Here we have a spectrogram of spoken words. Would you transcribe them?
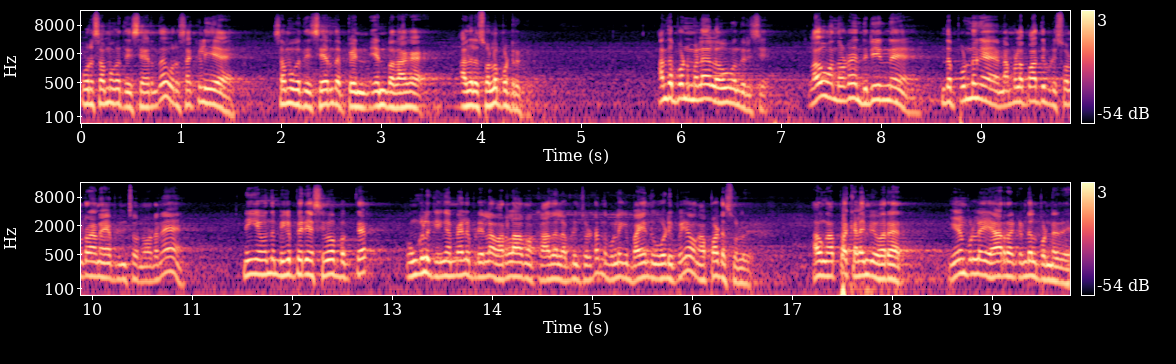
ஒரு சமூகத்தை சேர்ந்த ஒரு சக்கிலிய சமூகத்தை சேர்ந்த பெண் என்பதாக அதில் சொல்லப்பட்டிருக்கு. அந்த பொண்ணு மேலே லவ் வந்துருச்சு. லவ் வந்த உடனே திடீர்னு இந்த பொண்ணுங்க நம்மளை பார்த்து இப்படி சொல்கிறானே அப்படின்னு சொன்ன உடனே நீங்கள் வந்து மிகப்பெரிய சிவபக்தர் உங்களுக்கு எங்கள் மேலே இப்படியெல்லாம் வரலாமா காதல்? அப்படின்னு சொல்லிட்டு அந்த பிள்ளைக்கு பயந்து ஓடி போய் அவங்க அப்பாட்ட சொல்லுது. அவங்க அப்பா கிளம்பி வரார் என் பிள்ளை யாரா கிண்டல் பண்ணது?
